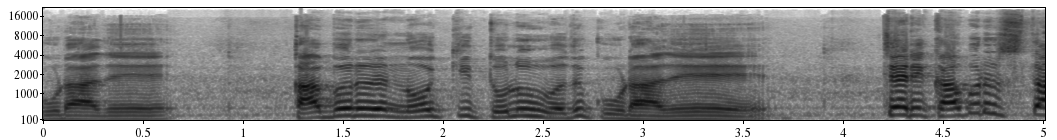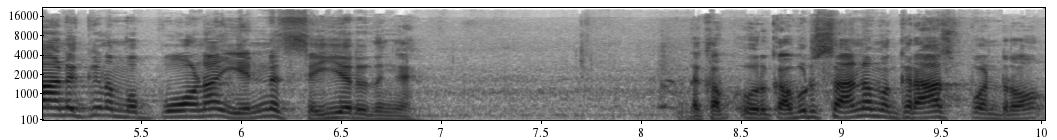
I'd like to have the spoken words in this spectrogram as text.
கூடாது. கபரை நோக்கி தொழுகுவது கூடாது. சரி கபருஸ்தானுக்கு நம்ம போனால் என்ன செய்யறதுங்க? இந்த கப் ஒரு கபருஸ்தானை நம்ம கிராஸ் பண்ணுறோம்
